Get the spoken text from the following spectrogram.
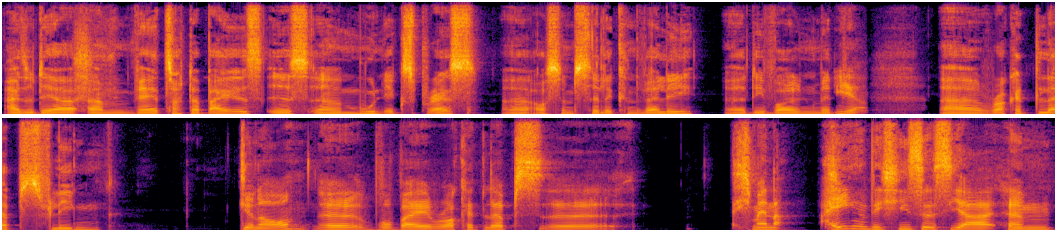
Also der, ähm, wer jetzt noch dabei ist, ist äh, Moon Express äh, aus dem Silicon Valley. Äh, die wollen mit Ja, äh, Rocket Labs fliegen. genau. Äh, wobei Rocket Labs, äh, ich meine, eigentlich hieß es ja, ähm,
